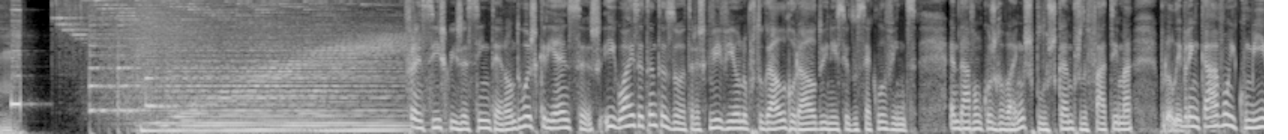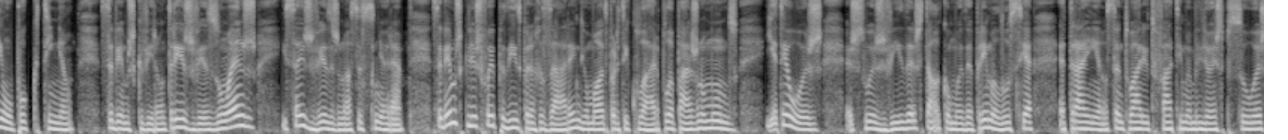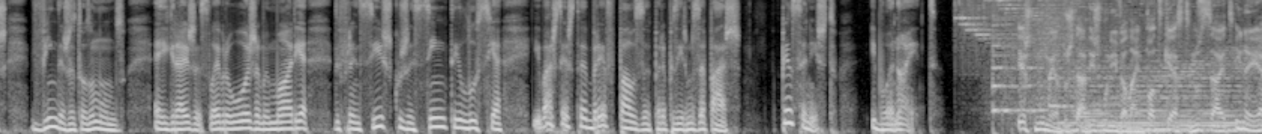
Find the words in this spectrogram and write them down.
um Francisco e Jacinta eram duas crianças iguais a tantas outras que viviam no Portugal rural do início do século XX. Andavam com os rebanhos pelos campos de Fátima, por ali brincavam e comiam o pouco que tinham. Sabemos que viram três vezes um anjo e seis vezes Nossa Senhora. Sabemos que lhes foi pedido para rezarem de um modo particular pela paz no mundo e até hoje as suas vidas, tal como a da prima Lúcia, atraem ao Santuário de Fátima milhões de pessoas vindas de todo o A Igreja celebra hoje a memória de Francisco, Jacinta e Lúcia e basta esta breve pausa para pedirmos a paz. Pensa nisto e boa noite. Este momento está disponível em podcast no site e na app.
